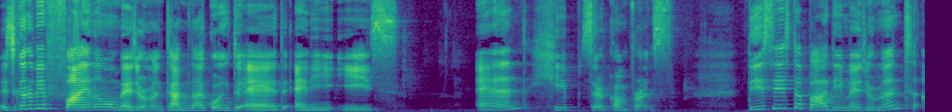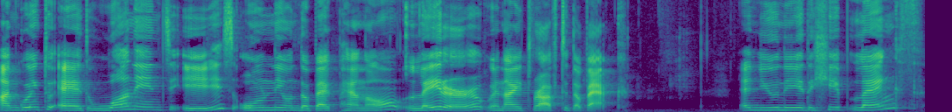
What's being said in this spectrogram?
It's gonna be final measurement. I'm not going to add any ease. And hip circumference. This is the body measurement. I'm going to add 1 inch is only on the back panel later when I draft the back. And you need hip length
